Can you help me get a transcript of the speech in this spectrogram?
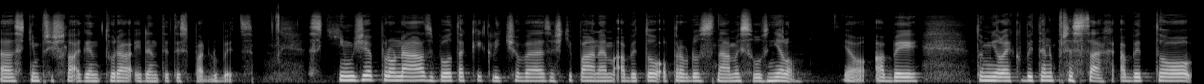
s tím přišla agentura Identity z Pardubic. S tím, že pro nás bylo taky klíčové se Štěpánem, aby to opravdu s námi souznělo. jo, aby to mělo jakoby ten přesah, aby to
